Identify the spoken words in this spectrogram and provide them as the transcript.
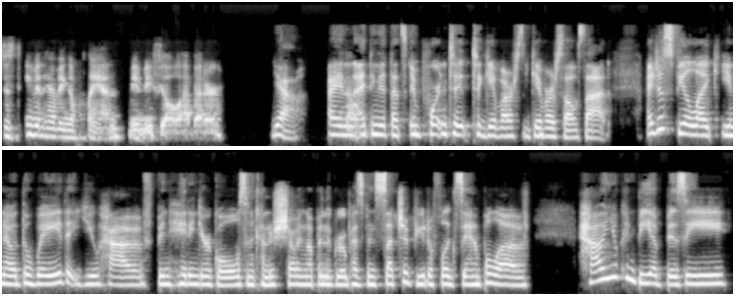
just even having a plan made me feel a lot better. Yeah. And I think that that's important to, to give our, give ourselves that. I just feel like, you know, the way that you have been hitting your goals and kind of showing up in the group has been such a beautiful example of how you can be a busy,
